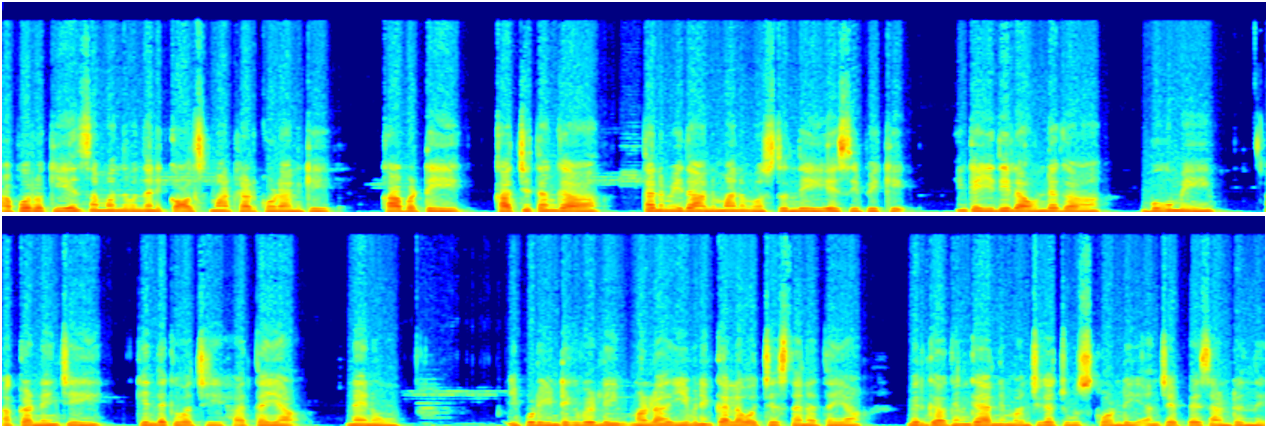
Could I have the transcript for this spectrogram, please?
అపూర్వకి ఏం సంబంధం ఉందని కాల్స్ మాట్లాడుకోవడానికి? కాబట్టి ఖచ్చితంగా తన మీద అనుమానం వస్తుంది ఏసీపీకి. ఇంకా ఇదిలా ఉండగా భూమి అక్కడి నుంచి కిందకి వచ్చి అత్తయ్య నేను ఇప్పుడు ఇంటికి వెళ్ళి మళ్ళీ ఈవినింగ్ కల్లా వచ్చేస్తాను అత్తయ్య. మీరు గగన్ గారిని మంచిగా చూసుకోండి అని చెప్పేసి అంటుంది.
